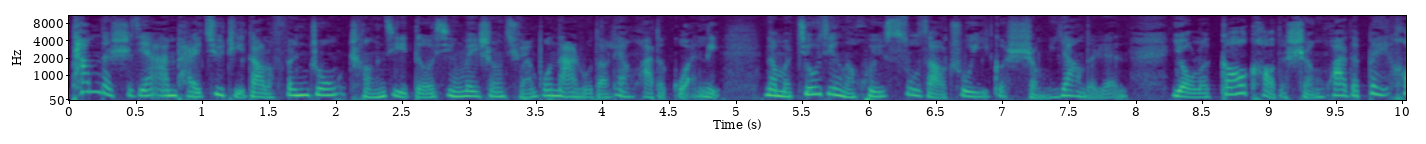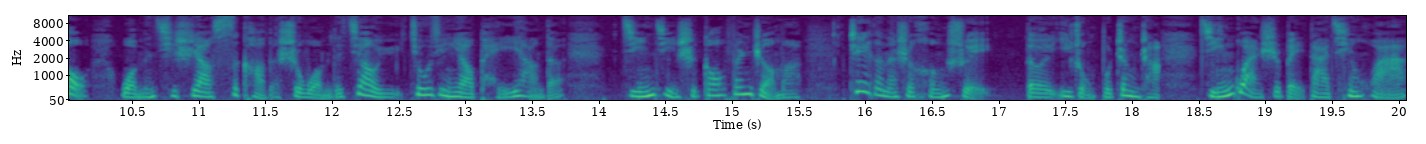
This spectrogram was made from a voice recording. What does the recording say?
他们的时间安排具体到了分钟，成绩、德性、卫生全部纳入到量化的管理。那么究竟呢会塑造出一个什么样的人？有了高考的神话的背后，我们其实要思考的是，我们的教育究竟要培养的仅仅是高分者吗？这个呢是衡水。的一种不正常，尽管是北大清华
